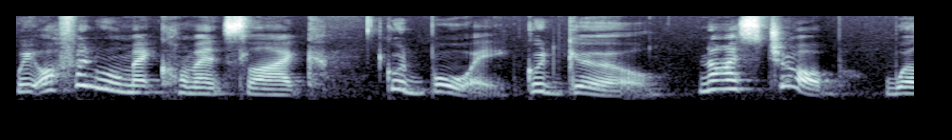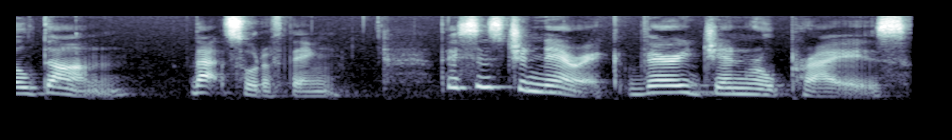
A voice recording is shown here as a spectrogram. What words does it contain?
we often will make comments like, good boy, good girl, nice job, well done, that sort of thing. This is generic, very general praise.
